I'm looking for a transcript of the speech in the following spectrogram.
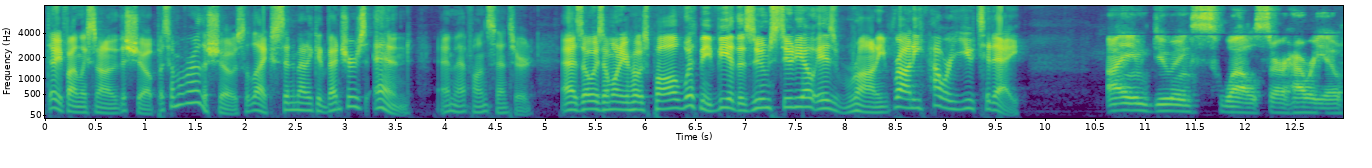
There you find links not only this show, but some of our other shows like Cinematic Adventures and MF Uncensored. As always, I'm one of your hosts, Paul. With me via the Zoom studio is Ronnie. Ronnie, how are you today? I am doing swell, sir. How are you?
